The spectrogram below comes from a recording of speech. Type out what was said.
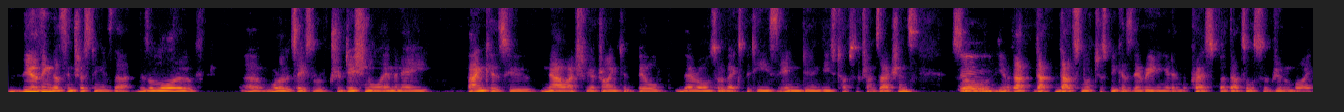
The other thing that's interesting is that there's a lot of uh, what I would say sort of traditional M&A bankers who now actually are trying to build their own sort of expertise in doing these types of transactions. So mm. you know that that that's not just because they're reading it in the press, but that's also driven by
